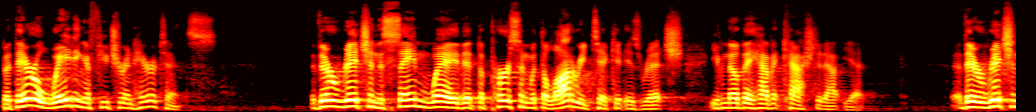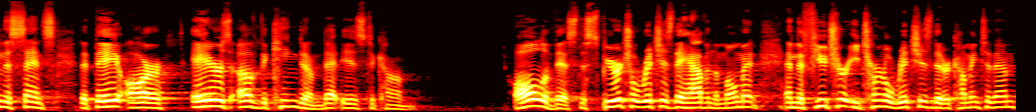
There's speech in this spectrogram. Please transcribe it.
but they are awaiting a future inheritance. They're rich in the same way that the person with the lottery ticket is rich, even though they haven't cashed it out yet. They're rich in the sense that they are heirs of the kingdom that is to come. All of this, the spiritual riches they have in the moment and the future eternal riches that are coming to them,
